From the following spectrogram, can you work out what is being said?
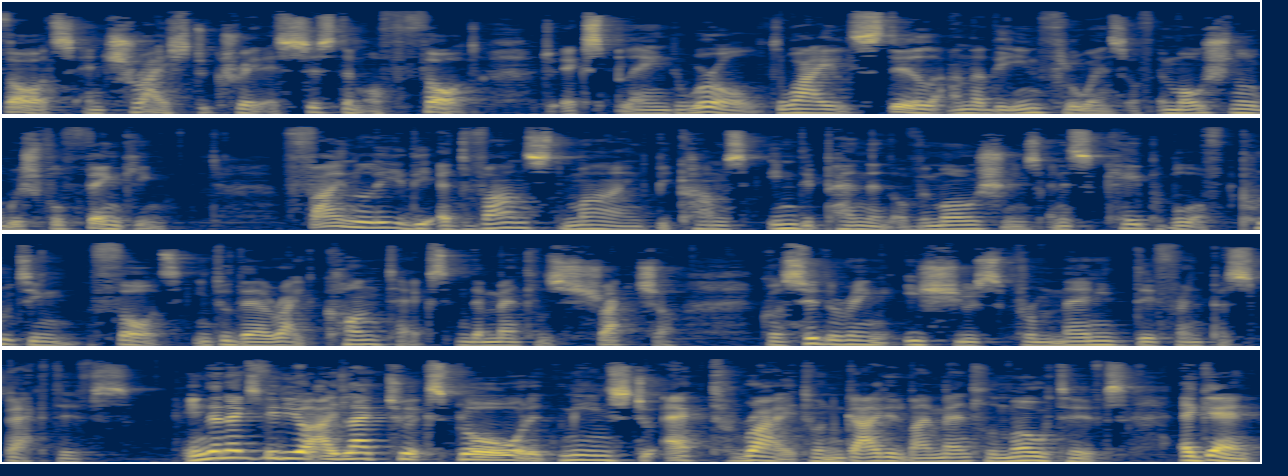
thoughts and tries to create a system of thought to explain the world, while still under the influence of emotional wishful thinking. Finally, the advanced mind becomes independent of emotions and is capable of putting thoughts into their right context in the mental structure, considering issues from many different perspectives. In the next video, I'd like to explore what it means to act right when guided by mental motives. Again,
